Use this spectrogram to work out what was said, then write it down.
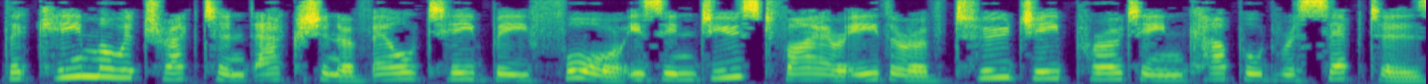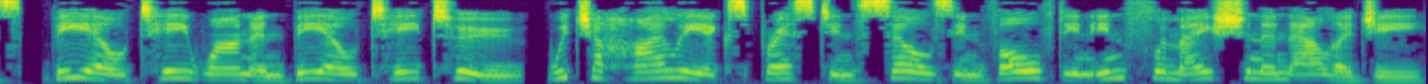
The chemoattractant action of LTB4 is induced via either of two G-protein-coupled receptors, BLT1 and BLT2, which are highly expressed in cells involved in inflammation and allergy.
